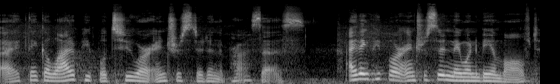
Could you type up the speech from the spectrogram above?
I think a lot of people, too, are interested in the process. I think people are interested and they want to be involved.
